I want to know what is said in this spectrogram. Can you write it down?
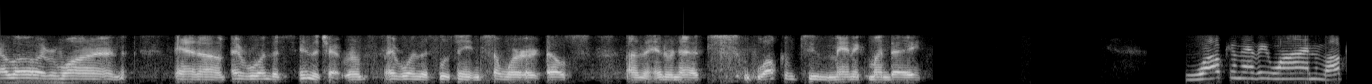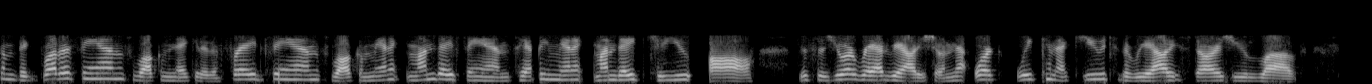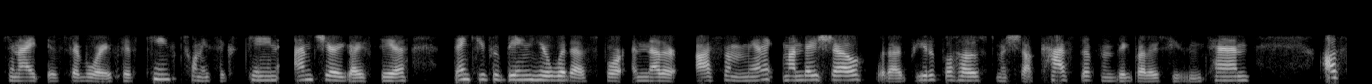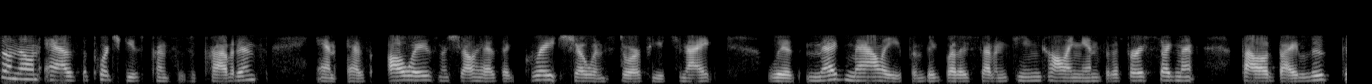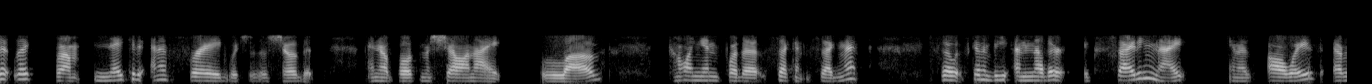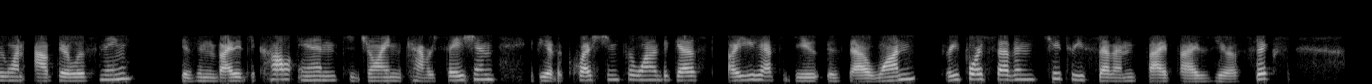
Hello, everyone, and um, everyone that's in the chat room, everyone that's listening somewhere else on the internet. Welcome to Manic Monday. Welcome, everyone. Welcome, Big Brother fans. Welcome, Naked and Afraid fans. Welcome, Manic Monday fans. Happy Manic Monday to you all. This is your Rad Reality Show Network. We connect you to the reality stars you love. Tonight is February 15th, 2016. I'm Cherry Garcia. Thank you for being here with us for another awesome Manic Monday show with our beautiful host, Michelle Costa from Big Brother Season 10, also known as the Portuguese Princess of Providence. And as always, Michelle has a great show in store for you tonight with Meg Maley from Big Brother 17 calling in for the first segment, followed by Luke Pytlik from Naked and Afraid, which is a show that I know both Michelle and I love, calling in for the second segment. So it's going to be another exciting night. And as always, everyone out there listening is invited to call in to join the conversation. If you have a question for one of the guests, all you have to do is dial 1 347 237 5506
